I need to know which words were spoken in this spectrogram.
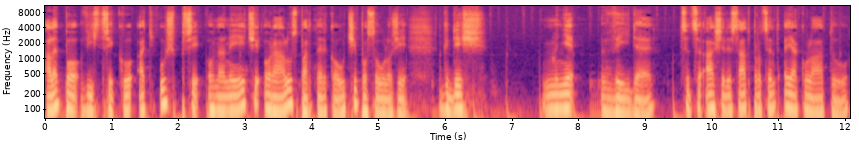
ale po výstřiku, ať už při onanii či orálu s partnerkou či po souloži, když mě vyjde cca 60% ejakulátu,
